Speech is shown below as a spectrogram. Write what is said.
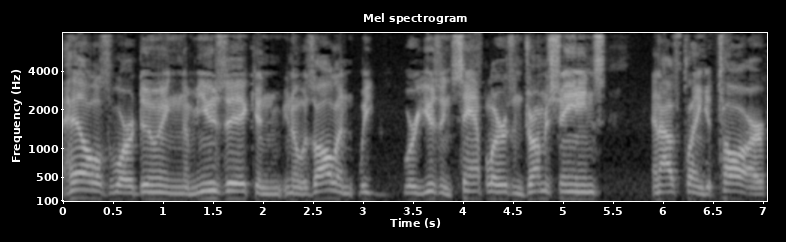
Hells were doing the music, and you know, it was all in. We were using samplers and drum machines, and I was playing guitar.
